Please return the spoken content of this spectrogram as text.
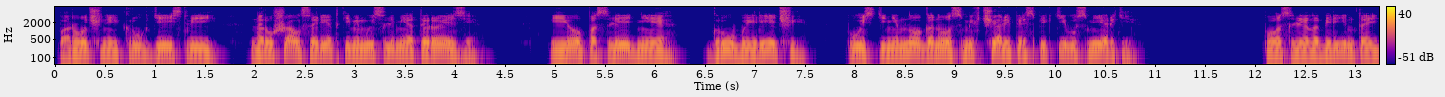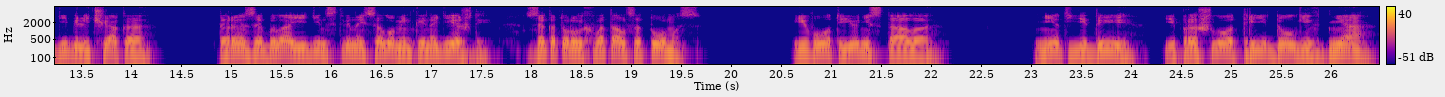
Порочный круг действий нарушался редкими мыслями о Терезе, ее последние грубые речи, пусть и немного, но смягчали перспективу смерти. После лабиринта и гибели Чака Тереза была единственной соломинкой надежды, за которую хватался Томас. И вот ее не стало. Нет еды, и прошло три долгих дня.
